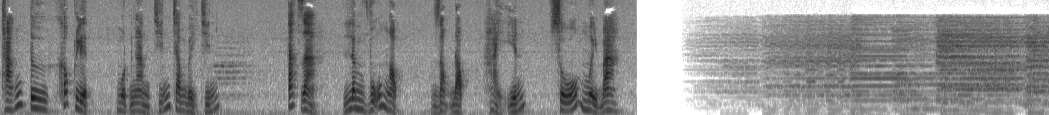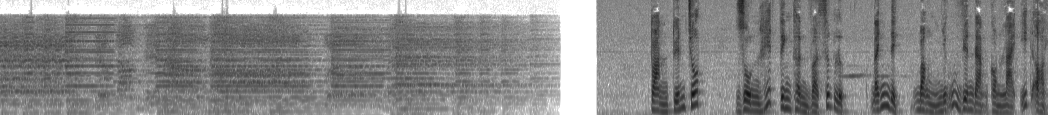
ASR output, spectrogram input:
Tháng Tư Khốc Liệt 1979 Tác giả Lâm Vũ Ngọc, Giọng đọc Hải Yến, Số 13 Toàn tuyến chốt dồn hết tinh thần và sức lực đánh địch bằng những viên đạn còn lại ít ỏi.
